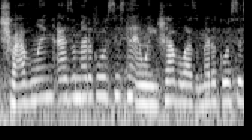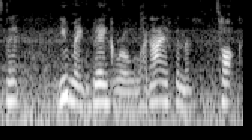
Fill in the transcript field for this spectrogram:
traveling as a medical assistant and when you travel as a medical assistant you make bankroll. Like i ain't finna talk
